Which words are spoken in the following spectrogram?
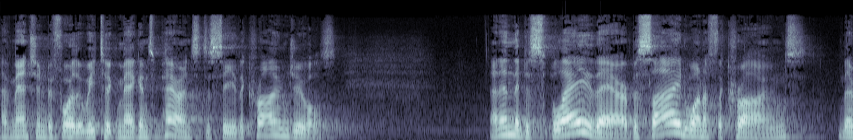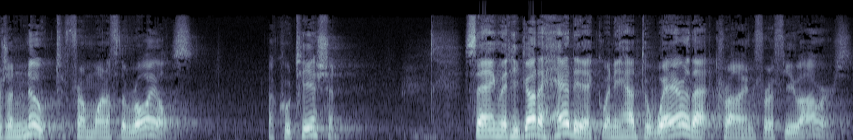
I've mentioned before that we took Megan's parents to see the crown jewels. And in the display there, beside one of the crowns, there's a note from one of the royals, a quotation. saying that he got a headache when he had to wear that crown for a few hours.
